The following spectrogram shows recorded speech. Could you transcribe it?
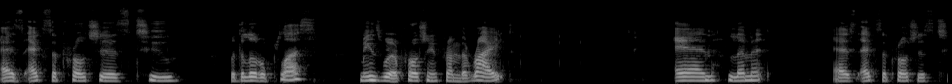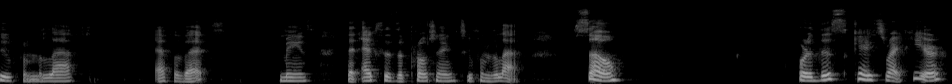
as x approaches to with the little plus means we're approaching from the right. And limit as x approaches 2 from the left, f of x, means that x is approaching 2 from the left. So, for this case right here,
